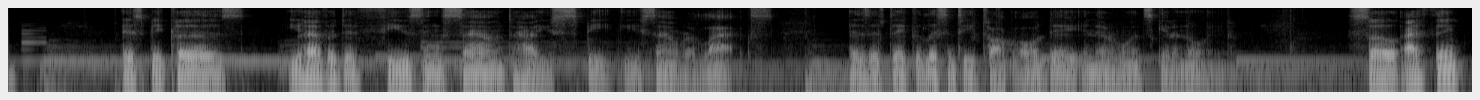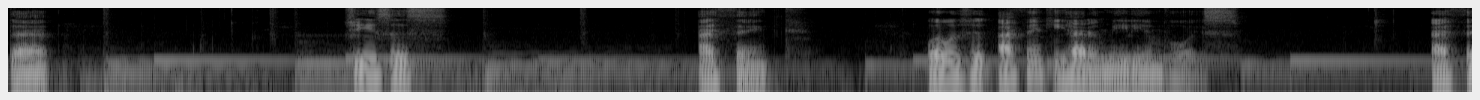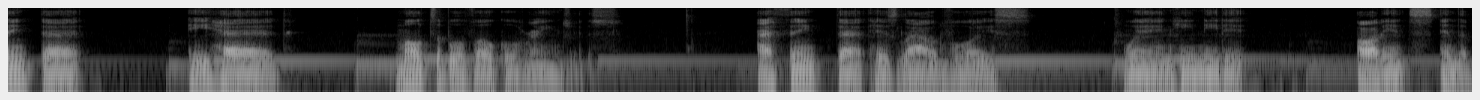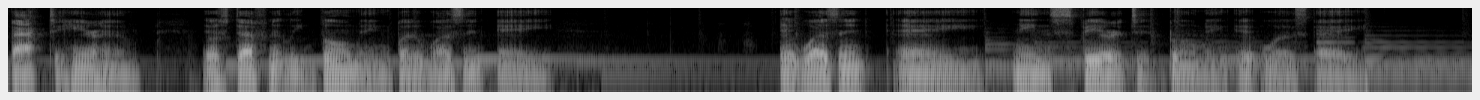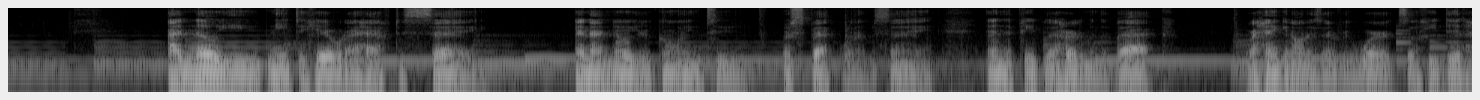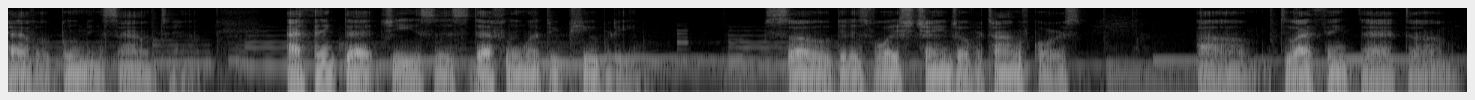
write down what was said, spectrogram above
it's because you have a diffusing sound to how you speak. You sound relaxed, as if they could listen to you talk all day and never once get annoyed. So I think that Jesus I think. What was it? I think he had a medium voice. I think that he had multiple vocal ranges. I think that his loud voice, when he needed audience in the back to hear him, it was definitely booming, but it wasn't a it wasn't a mean spirited booming. It was a I know you need to hear what I have to say, and I know you're going to respect what I'm saying. And the people that heard him in the back were hanging on his every word. So he did have a booming sound to him. I think that Jesus definitely went through puberty so, did his voice change over time? Of course. Um, do I think that um,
